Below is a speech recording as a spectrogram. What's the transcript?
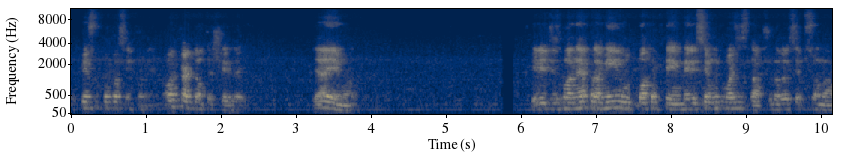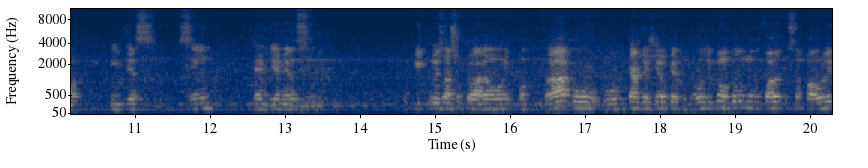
Eu penso um pouco assim também. Olha o cartão Teixeira aí. E aí, mano? Ele diz, Mané, para mim, o Bota que tem, merecia muito mais destaque. Jogador excepcional. Em dias sim, em dia menos sim. Gui Cruz acha que o Arão é único ponto fraco. O Ricardo Teixeira perguntou, Rodrigão, todo mundo fala que o São Paulo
